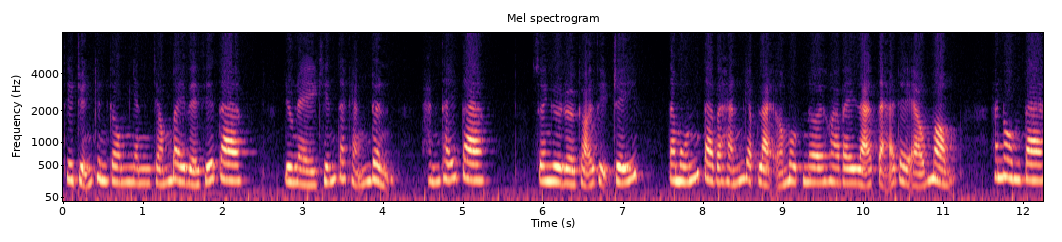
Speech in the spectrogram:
Thi triển kinh công nhanh chóng bay về phía ta. Điều này khiến ta khẳng định Hắn thấy ta. Xoay người rời khỏi vị trí Ta muốn ta và hắn gặp lại ở một nơi hoa bay lả tả đầy ảo mộng. Hắn ôm ta,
